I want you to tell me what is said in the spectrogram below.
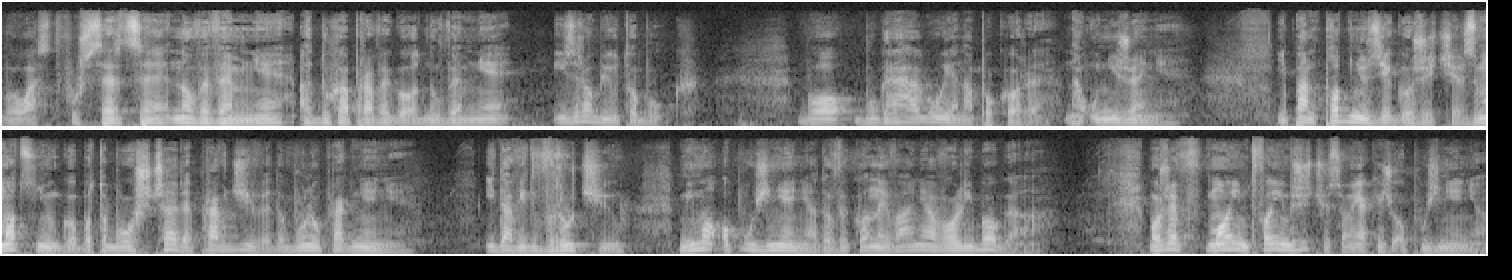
woła stwórz serce nowe we mnie, a ducha prawego odnów we mnie i zrobił to Bóg. Bo Bóg reaguje na pokorę, na uniżenie. I Pan podniósł jego życie, wzmocnił go, bo to było szczere, prawdziwe, do bólu pragnienie. I Dawid wrócił, mimo opóźnienia, do wykonywania woli Boga. Może w moim, Twoim życiu są jakieś opóźnienia.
